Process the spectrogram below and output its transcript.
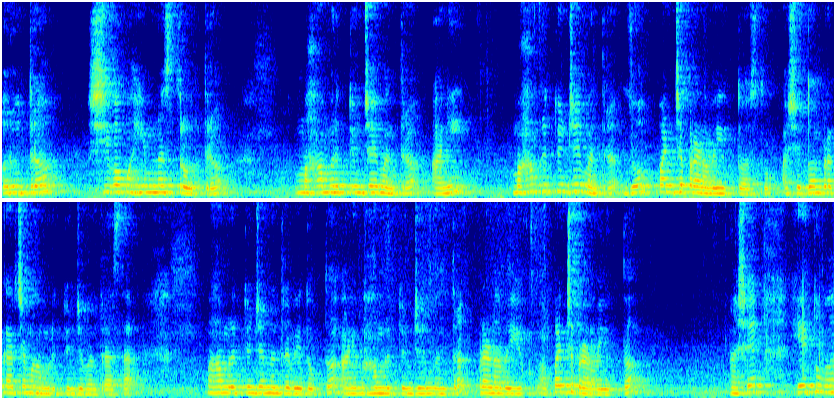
रुद्र शिवमहिम्न स्तोत्र महामृत्युंजय मंत्र आणि महामृत्युंजय मंत्र जो पंचप्रणवयुक्त असतो असे दोन प्रकारचे महामृत्युंजय मंत्र असतात. महामृत्युंजय मंत्र वेदोक्त आणि महामृत्युंजय मंत्र प्रणवयुक्त पंचप्रणवयुक्त. असे हे तुम्हा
